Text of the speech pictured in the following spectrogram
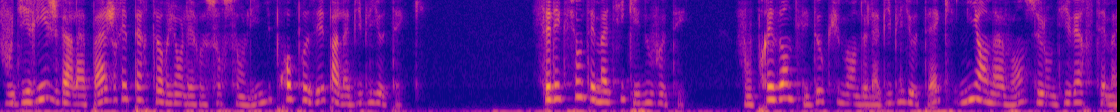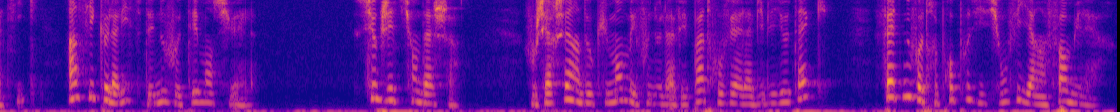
vous dirige vers la page répertoriant les ressources en ligne proposées par la bibliothèque. Sélection thématique et nouveautés vous présente les documents de la bibliothèque mis en avant selon diverses thématiques, ainsi que la liste des nouveautés mensuelles. Suggestion d'achat. Vous cherchez un document mais vous ne l'avez pas trouvé à la bibliothèque? Faites-nous votre proposition via un formulaire.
